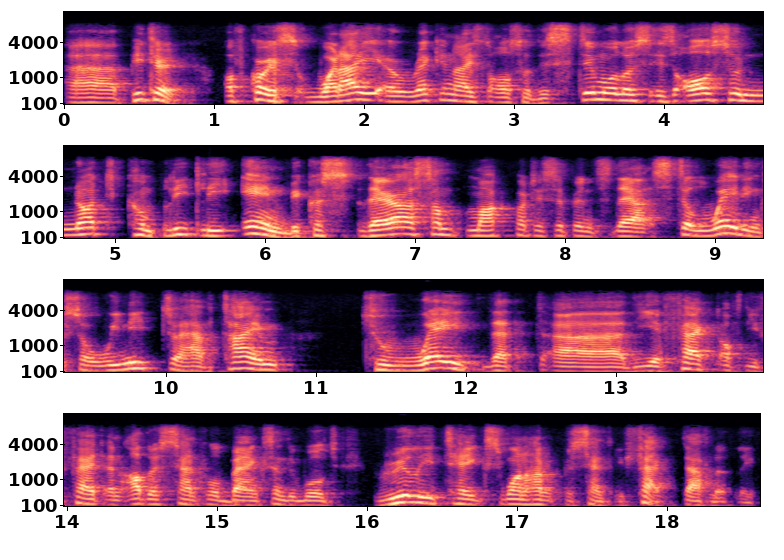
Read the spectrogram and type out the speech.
Uh, Peter, of course, what I uh, recognized also, the stimulus is also not completely in because there are some market participants that are still waiting. So we need to have time to wait that uh, the effect of the Fed and other central banks in the world really takes 100% effect, definitely.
